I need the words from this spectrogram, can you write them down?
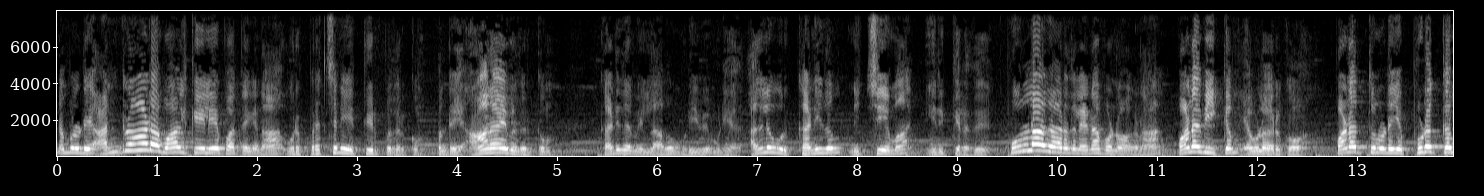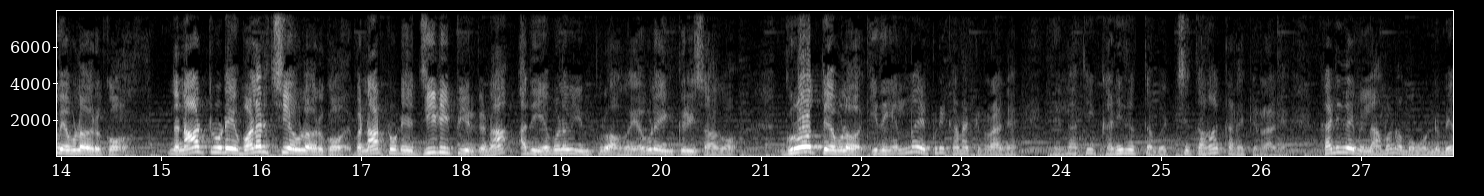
நம்மளுடைய அன்றாட வாழ்க்கையிலே பார்த்தீங்கன்னா ஒரு பிரச்சனையை தீர்ப்பதற்கும் ஒன்றை ஆராய்வதற்கும் கணிதம் இல்லாமல் முடியவே முடியாது. அதுல ஒரு கணிதம் நிச்சயமா இருக்கிறது. பொருளாதாரத்தில் என்ன பண்ணுவாங்கன்னா பணவீக்கம் எவ்வளவு இருக்கும்? பணத்தினுடைய புழக்கம் எவ்வளவு இருக்கும்? இந்த நாட்டினுடைய வளர்ச்சி எவ்வளவு இருக்கும்? இப்ப நாட்டினுடைய ஜிடிபி இருக்குன்னா அது எவ்வளவு இம்ப்ரூவ் ஆகும்? எவ்வளவு இன்க்ரீஸ் ஆகும்? குரோத் எவ்வளோ? இதையெல்லாம் எப்படி கணக்கிடுறாங்க? எல்லாத்தையும் கணிதத்தை வச்சு தான் கணக்கிடுறாங்க. கணிதம் இல்லாமல் நம்ம ஒன்றுமே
